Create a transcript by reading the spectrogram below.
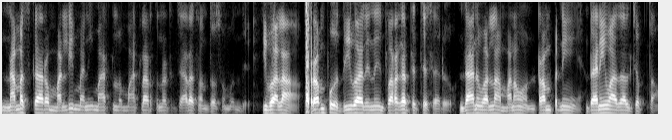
నమస్కారం మళ్ళీ మనీ మాటలు మాట్లాడుతున్నట్టు చాలా సంతోషం ఉంది. ఇవాళ ట్రంప్ దీవాళిని త్వరగా తెచ్చేశారు. దానివల్ల మనం ట్రంప్ని ధన్యవాదాలు చెప్తాం.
